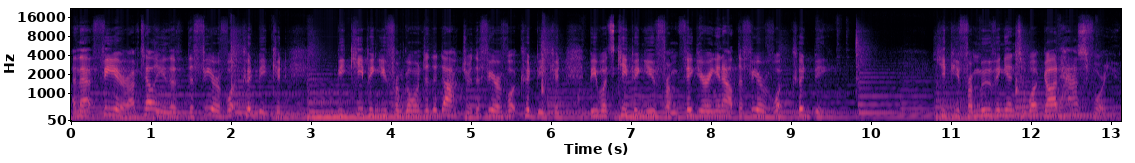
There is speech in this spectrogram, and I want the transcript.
And that fear, I'm telling you, the, the fear of what could be could be keeping you from going to the doctor. The fear of what could be could be what's keeping you from figuring it out. The fear of what could be keep you from moving into what God has for you.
